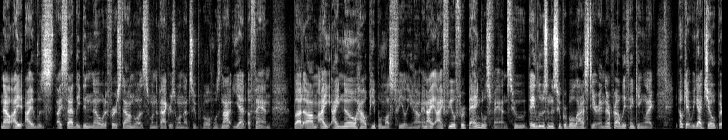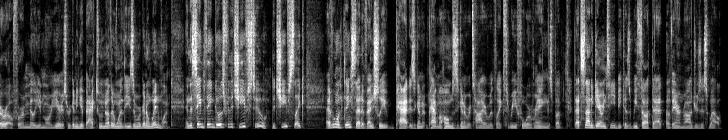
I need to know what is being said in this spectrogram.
Now, I, I was I sadly didn't know what a first down was when the Packers won that Super Bowl. Was not yet a fan. But um, I, I know how people must feel, you know, and I, I feel for Bengals fans who they lose in the Super Bowl last year, and they're probably thinking, like, okay, we got Joe Burrow for a million more years. We're going to get back to another one of these and we're going to win one. And the same thing goes for the Chiefs, too. The Chiefs, like, everyone thinks that eventually Pat is gonna Pat Mahomes is gonna retire with like three, four rings, but that's not a guarantee because we thought that of Aaron Rodgers as well,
